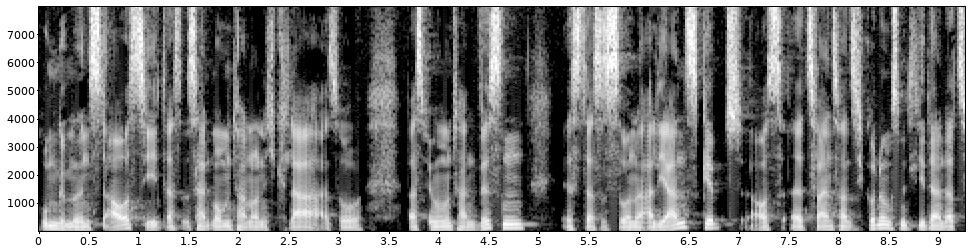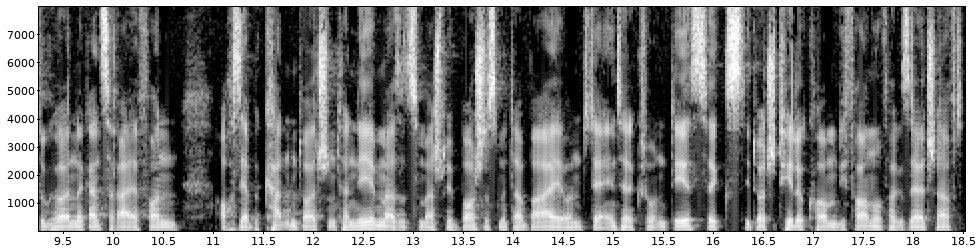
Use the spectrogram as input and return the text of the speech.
umgemünzt aussieht, das ist halt momentan noch nicht klar. Also was wir momentan wissen, ist, dass es so eine Allianz gibt aus äh, 22 Gründungsmitgliedern. Dazu gehören eine ganze Reihe von auch sehr bekannten deutschen Unternehmen, also zum Beispiel Bosch ist mit dabei und der Internetknoten D6, die Deutsche Telekom, die Fraunhofer Gesellschaft.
